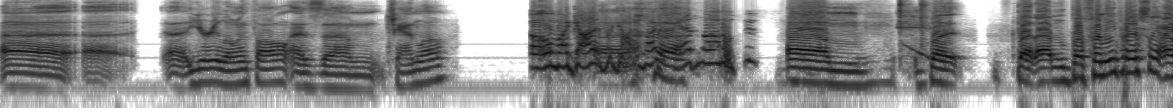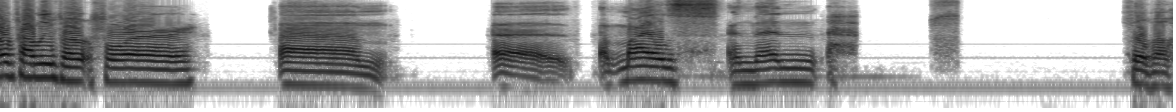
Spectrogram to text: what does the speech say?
uh, uh, uh, Yuri Lowenthal as um Chandlo. oh my god I forgot about Uh, Adlo Um, but but um, but for me personally, I would probably vote for um, uh, uh Miles, and then Filbo.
